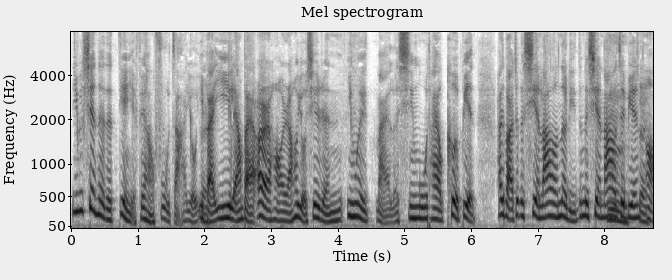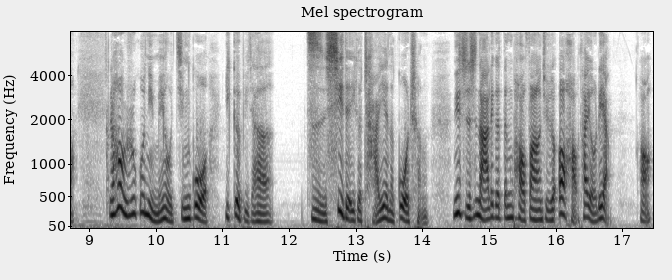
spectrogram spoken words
因为现在的电也非常复杂，有一百一、两百二哈，然后有些人因为买了新屋，他要客变，他就把这个线拉到那里，那个线拉到这边啊。然后如果你没有经过一个比较仔细的一个查验的过程，你只是拿了一个灯泡放上去说哦好，它有亮，好，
